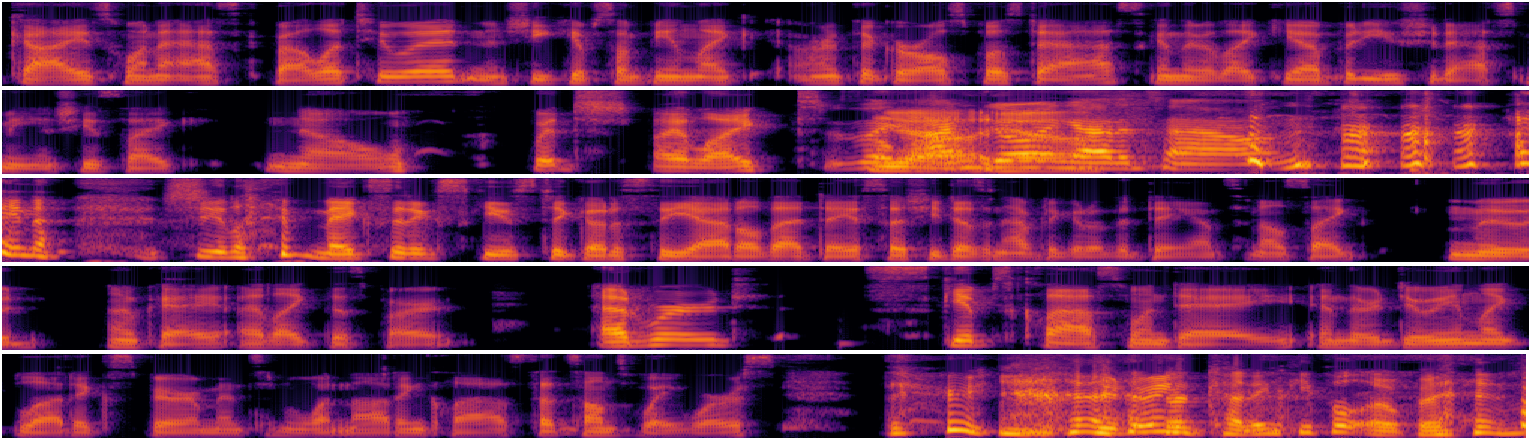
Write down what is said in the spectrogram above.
guys want to ask Bella to it, and she keeps on being like, Aren't the girls supposed to ask? And they're like, Yeah, but you should ask me. And she's like, No, which I liked. She's like, Yeah, I'm going yeah. out of town. I know. She like makes an excuse to go to Seattle that day so she doesn't have to go to the dance. And I was like, mood. Okay, I like this part. Edward skips class one day and they're doing like blood experiments and whatnot in class. That sounds way worse. They're, They're, doing- cutting people open.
